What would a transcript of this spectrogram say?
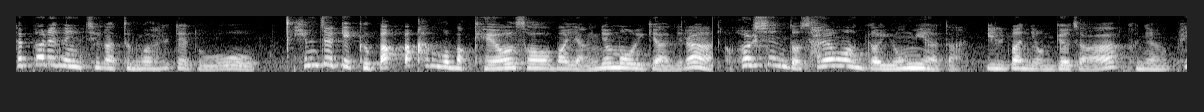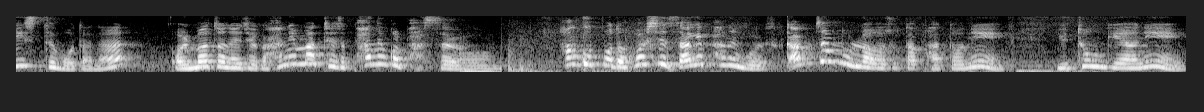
해파리 냉채 같은 거 할 때도 힘들게 그 빡빡한 거 막 개어서 막 양념 먹이게 아니라 훨씬 더 사용하기가 용이하다. 일반 연겨자 그냥 페이스트보다는 얼마 전에 제가 한인마트에서 파는 걸 봤어요. 한국보다 훨씬 싸게 파는 거예요. 깜짝 놀라가지고 딱 봤더니 유통기한이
